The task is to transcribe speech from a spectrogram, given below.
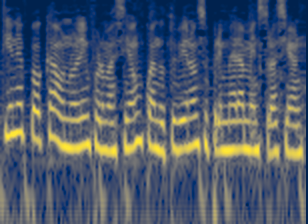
tiene poca o nula información cuando tuvieron su primera menstruación.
